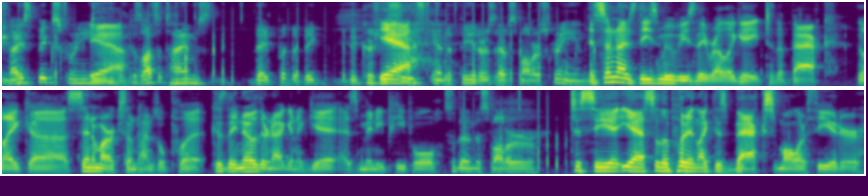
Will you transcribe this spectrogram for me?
huge. nice big screen. Yeah. because lots of times they put the big, the big cushion Yeah. seats in the theaters that have smaller screens. And sometimes these movies they relegate to the back. Like uh, Cinemark sometimes will put because they know they're not going to get as many people so they're in the smaller. to see it. Yeah, so they'll put it in like this back smaller theater,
